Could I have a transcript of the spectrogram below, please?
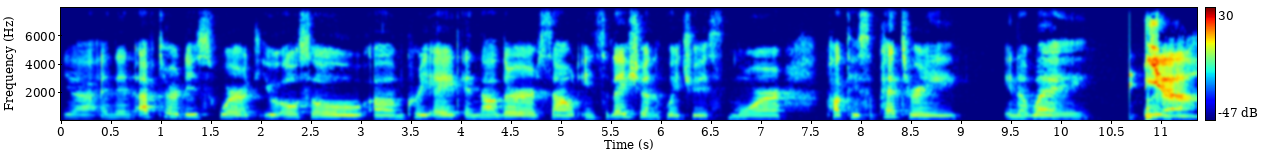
Yeah, and then after this work, you also um, create another sound installation, which is more participatory in a way. Yeah,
